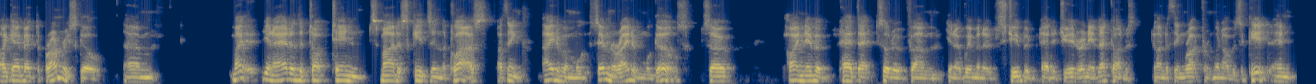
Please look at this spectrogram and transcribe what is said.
I go back to primary school. Um, my, you know, out of the top ten smartest kids in the class, I think eight of them were seven or eight of them were girls. So I never had that sort of um, you know women are stupid attitude or any of that kind of kind of thing right from when I was a kid, and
